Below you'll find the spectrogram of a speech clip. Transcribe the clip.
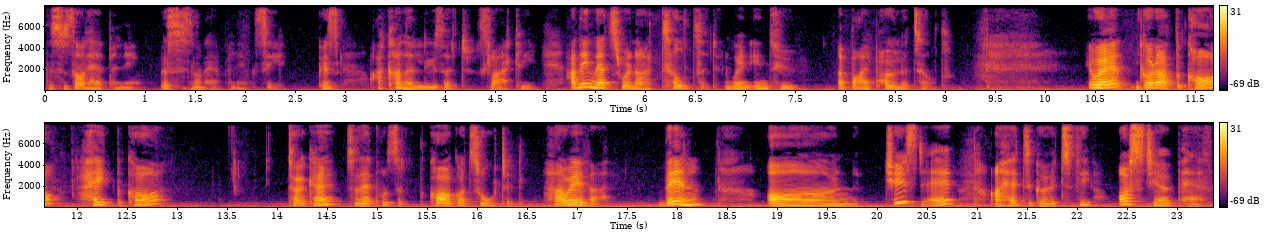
this is not happening. This is not happening. See, because I kind of lose it slightly. I think that's when I tilted and went into a bipolar tilt. Anyway, got out the car, hate the car. It's okay. So that was it. The car got sorted. However, then on Tuesday, I had to go to the osteopath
